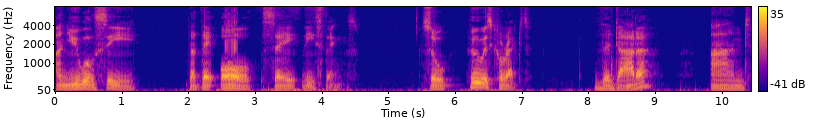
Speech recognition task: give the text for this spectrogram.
and you will see that they all say these things. So who is correct? The data and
